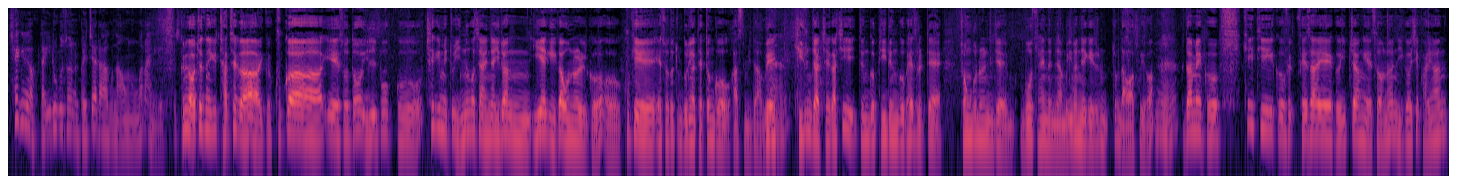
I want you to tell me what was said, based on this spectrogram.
책임이 없다. 이러고서는 배째라 하고 나오는 건 아니겠어요? 그러니까 어쨌든 이 자체가 그 국가에서도 일부 그 책임이 또 있는 것이 아니냐 이런 이야기가 오늘 그 어, 국회에서도 좀 논의가 됐던 것 같습니다. 왜 네. 기준 자체가 C 등급, D 등급 했을 때 정부는 이제 무엇을 했느냐 뭐 이런 얘기도 좀, 좀 나왔고요. 네. 그다음에 그 KT 그 회사의 그 입장에서는 이것이 과연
